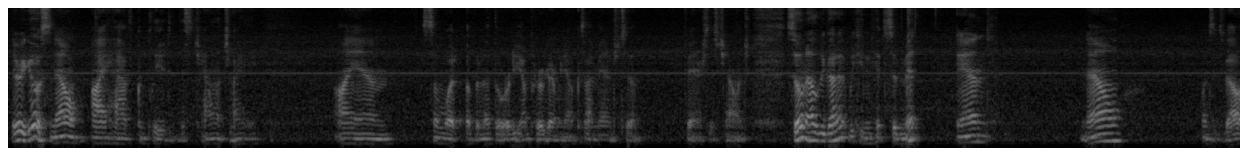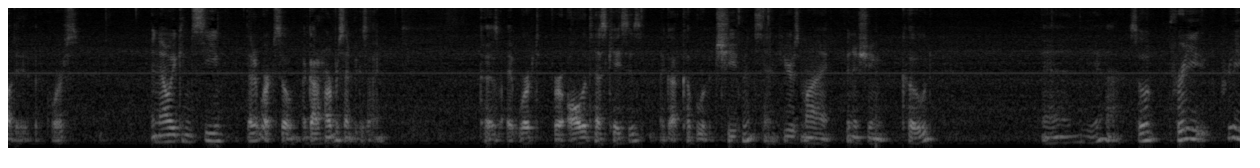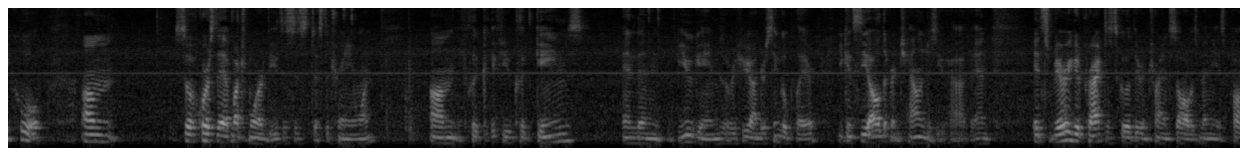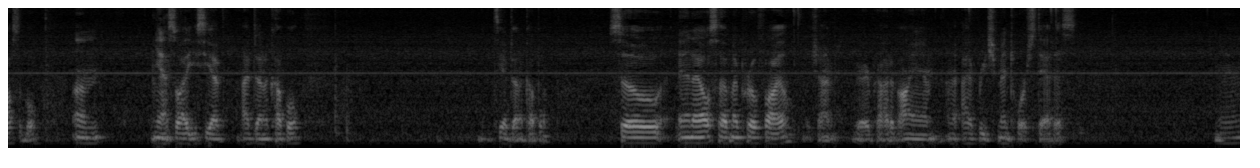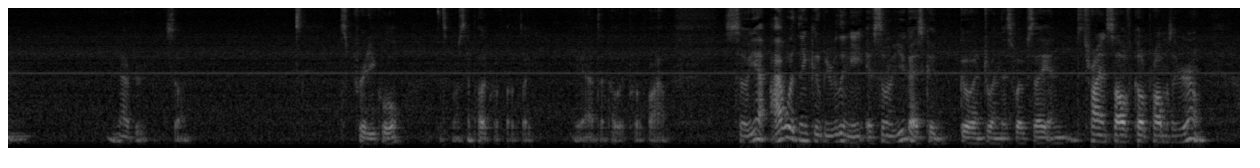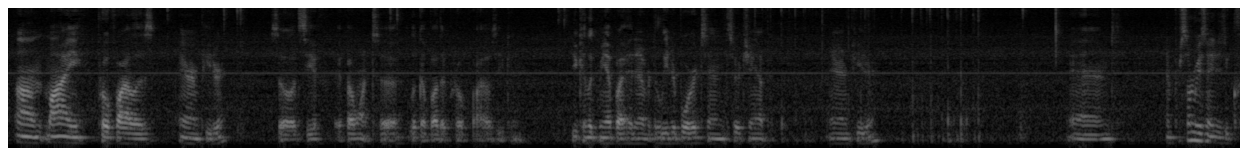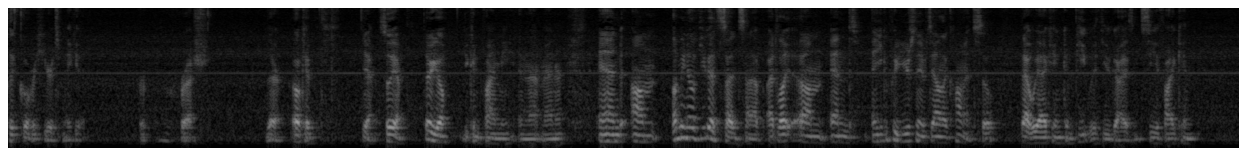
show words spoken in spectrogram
There we go. So now I have completed this challenge. I I am somewhat of an authority on programming now because I managed to finish this challenge. So now that we got it, we can hit submit, and now, once it's validated, of course, and now we can see that it works. So I got 100% because I because it worked for all the test cases. I got a couple of achievements, and here's my finishing code. And yeah, so pretty pretty cool. Um, so of course they have much more of these. This is just the training one. Um, if, you click, if you click games and then view games over here under single player, you can see all different challenges you have, and it's very good practice to go through and try and solve as many as possible. Um, yeah, so I, you see I've I've done a couple see I've done a couple. So, and I also have my profile, which I'm very proud of. I am, I've reached mentor status. And never, so. It's pretty cool. It's, what's my public profile like? Yeah, it's a public profile. So yeah, I would think it would be really neat if some of you guys could go and join this website and try and solve code problems of your own. Um, my profile is Arend Peter, so let's see if, if I want to look up other profiles. You can you can look me up by heading over to leaderboards and searching up Arend Peter. And and for some reason I need to click over here to make it refresh. There. Okay. Yeah. So yeah, there you go. You can find me in that manner. And um, let me know if you guys decide to sign up. I'd like um, and and you can put your usernames down in the comments so that way I can compete with you guys and see if I can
